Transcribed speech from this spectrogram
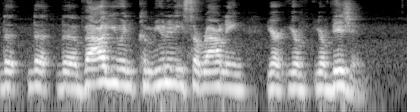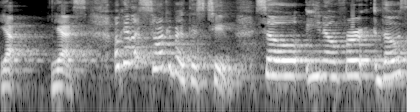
the the, the value in community surrounding your your your vision. Yep. Yes. Okay, let's talk about this too. So, you know, for those,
